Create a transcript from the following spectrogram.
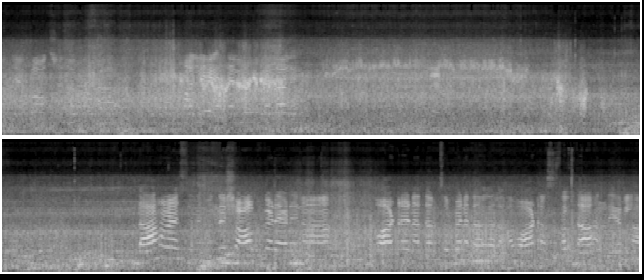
ఉంది, ఎక్కువ వచ్చింది కదా. మళ్ళీ నెల్లూరుకి వెళ్ళాలి దాహం వేస్తుంది ముందు షాప్ కాడ ఏడైనా వాటర్ అయినా థమ్స్అప్ అయినా తాగాల. ఆ వాటర్ అస్సలు దాహం తీరలా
